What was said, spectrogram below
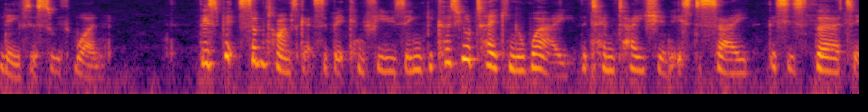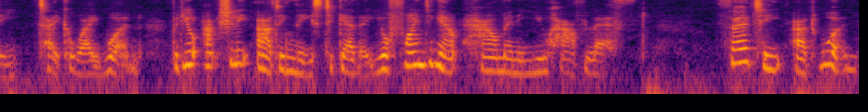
leaves us with 1. This bit sometimes gets a bit confusing because you're taking away, the temptation is to say this is 30, take away 1, but you're actually adding these together. You're finding out how many you have left. 30 add 1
